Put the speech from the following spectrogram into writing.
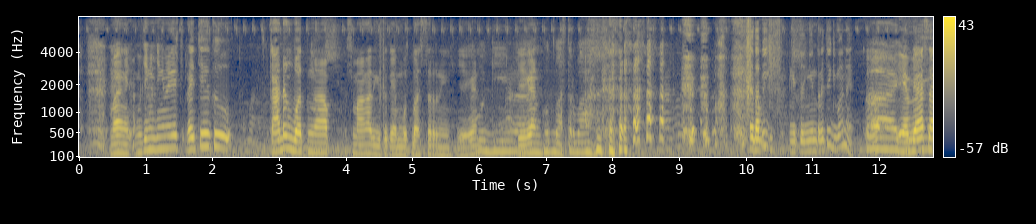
lumayan ngeceng ngecengin receh itu kadang buat ngap semangat gitu kayak mood buster nih ya kan Wah gila. Iya kan? Mood buster banget. eh tapi ngecengin receh gimana ya Wah, ya biasa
